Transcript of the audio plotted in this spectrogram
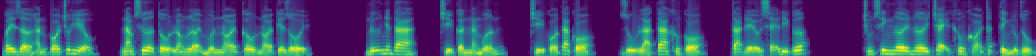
Bây giờ hắn có chút hiểu, năm xưa tổ long lợi muốn nói câu nói kia rồi. Nữ nhân ta, chỉ cần nàng muốn, chỉ có ta có, dù là ta không có, ta đều sẽ đi cướp. Chúng sinh nơi nơi chạy không khỏi thất tình lục dục,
